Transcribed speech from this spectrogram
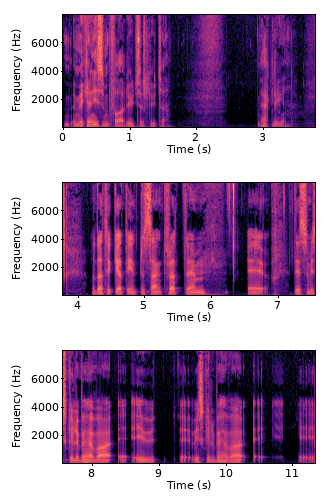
mekanismen för att utesluta. Verkligen. Och där tycker jag att det är intressant för att eh, det som vi skulle behöva eh, ut, eh, vi skulle behöva eh,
